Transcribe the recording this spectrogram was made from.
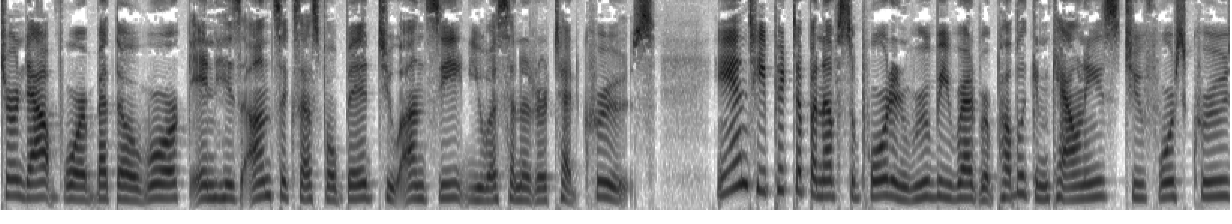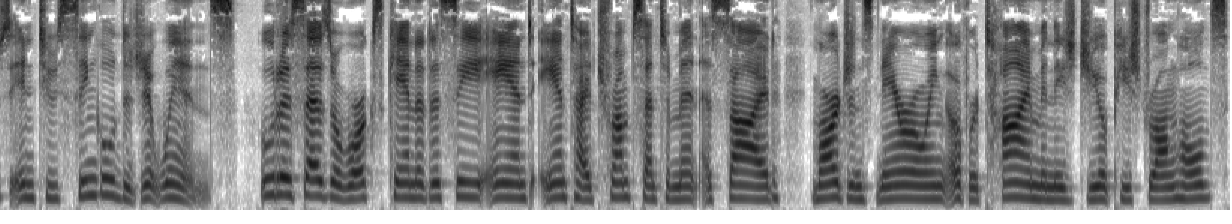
turned out for Beto O'Rourke in his unsuccessful bid to unseat U.S. Senator Ted Cruz. And he picked up enough support in ruby red Republican counties to force Cruz into single digit wins. Ura says O'Rourke's candidacy and anti Trump sentiment aside, margins narrowing over time in these GOP strongholds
